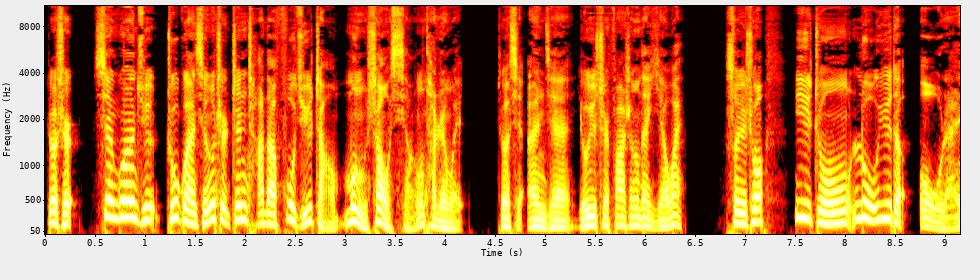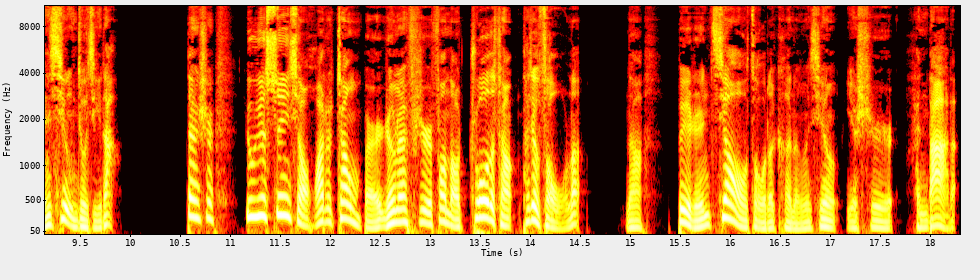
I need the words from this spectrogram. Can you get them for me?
这时，县公安局主管刑事侦查的副局长孟少祥他认为，这起案件由于是发生在野外。所以说，一种路遇的偶然性就极大。但是，由于孙小华的账本仍然是放到桌子上，他就走了，那被人叫走的可能性也是很大的。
